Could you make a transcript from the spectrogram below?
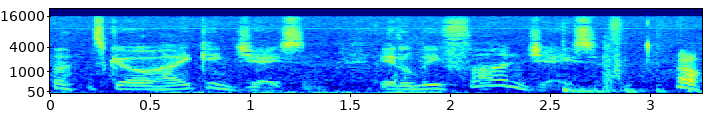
Let's go hiking, Jason. It'll be fun, Jason. Oh.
